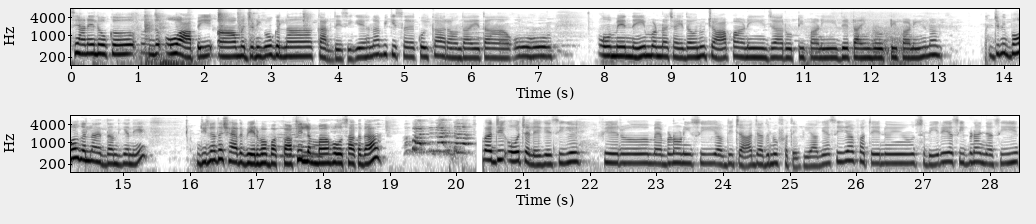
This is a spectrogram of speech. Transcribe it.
ਸਿਆਣੇ ਲੋਕ ਉਹ ਆਪ ਹੀ ਆਮ ਜਿਹੜੀ ਉਹ ਗੱਲਾਂ ਕਰਦੇ ਸੀਗੇ ਹੈ ਨਾ ਵੀ ਕਿਸੇ ਕੋਈ ਘਰ ਆਉਂਦਾ ਏ ਤਾਂ ਉਹ ਉਵੇਂ ਨਹੀਂ ਮੁੜਨਾ ਚਾਹੀਦਾ ਉਹਨੂੰ ਚਾਹ ਪਾਣੀ ਜਾਂ ਰੋਟੀ ਪਾਣੀ ਦੇ ਟਾਈਮ ਰੋਟੀ ਪਾਣੀ ਹੈ ਨਾ ਜਿਹੜੀ ਬਹੁਤ ਗੱਲਾਂ ਇੱਦਾਂ ਦੀਆਂ ਨੇ ਜਿਨ੍ਹਾਂ ਦਾ ਸ਼ਾਇਦ ਵੇਰਵਾ ਕਾਫੀ ਲੰਮਾ ਹੋ ਸਕਦਾ। ਬਸ ਜੀ ਉਹ ਚਲੇ ਗਏ ਸੀਗੇ ਫਿਰ ਮੈਂ ਬਣਾਉਣੀ ਸੀ ਆਪਦੀ ਚਾਹ ਜਦ ਨੂੰ ਫਤਿਹ ਵੀ ਆ ਗਿਆ ਸੀਗਾ। ਫਤਿਹ ਨੂੰ ਸਵੇਰੇ ਅਸੀਂ ਬਣਾਈਆਂ ਸੀ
